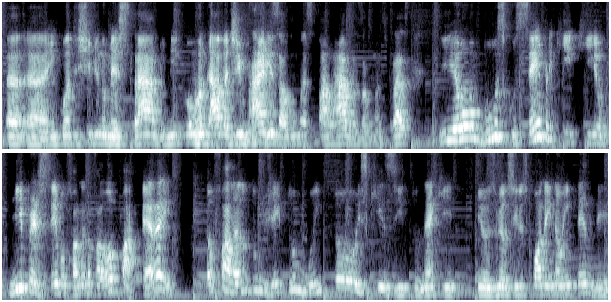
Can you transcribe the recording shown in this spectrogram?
uh, uh, enquanto estive no mestrado, me incomodava demais algumas palavras, algumas frases, e eu busco, sempre que, que eu me percebo falando, eu falo, opa, peraí, estão falando de um jeito muito esquisito, né? Que, que os meus filhos podem não entender.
